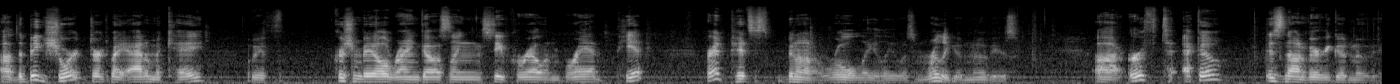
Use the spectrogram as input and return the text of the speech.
Uh, the Big Short, directed by Adam McKay, with Christian Bale, Ryan Gosling, Steve Carell, and Brad Pitt. Brad Pitt's been on a roll lately with some really good movies. Uh, Earth to Echo is not a very good movie.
